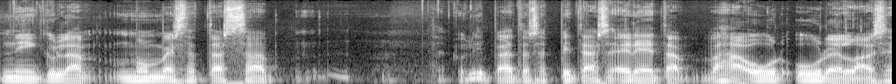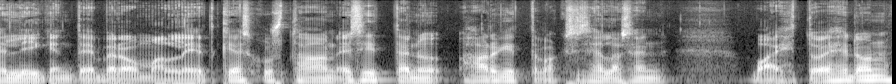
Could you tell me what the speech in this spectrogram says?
Niin kyllä mun mielestä tässä ylipäätänsä pitäisi edetä vähän uudenlaiseen liikenteen veromalliin. Et keskusta on esittänyt harkittavaksi sellaisen vaihtoehdon,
